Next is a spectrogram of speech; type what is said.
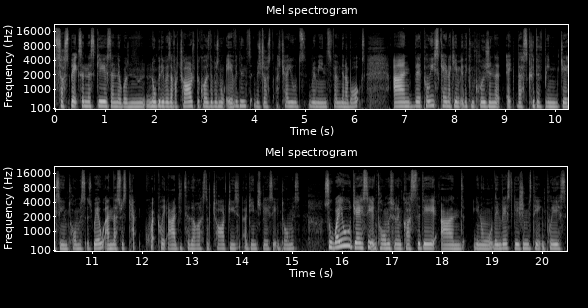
suspects in this case, and there was n- nobody was ever charged because there was no evidence. It was just a child's remains found in a box, and the police kind of came to the conclusion that it, this could have been Jessie and Thomas as well, and this was quickly added to the list of charges against Jessie and Thomas. So while Jessie and Thomas were in custody, and you know the investigation was taking place,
